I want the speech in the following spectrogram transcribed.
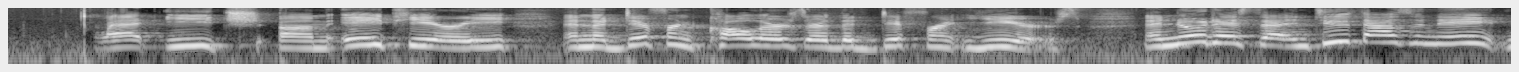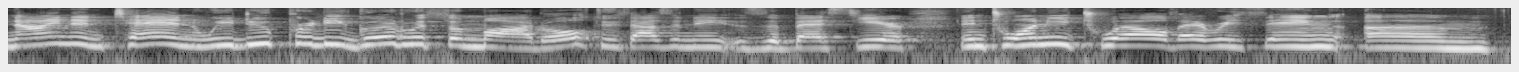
at each um, apiary and the different colors are the different years. And notice that in 2008, 9, and 10, we do pretty good with the model. 2008 is the best year. In 2012, everything, um,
